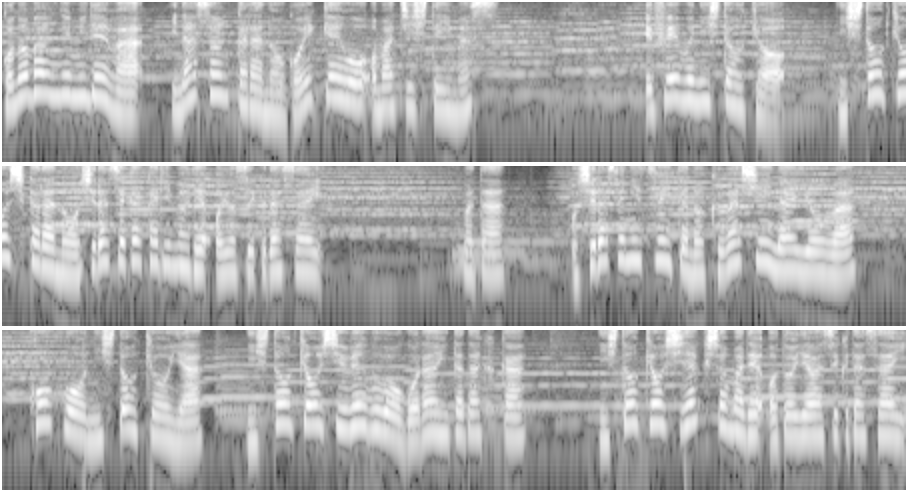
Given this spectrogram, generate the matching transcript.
この番組では皆さんからのご意見をお待ちしています。FM 西東京西東京市からのお知らせ係までお寄せください。またお知らせについての詳しい内容は広報西東京や西東京市ウェブをご覧いただくか西東京市役所までお問い合わせください。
